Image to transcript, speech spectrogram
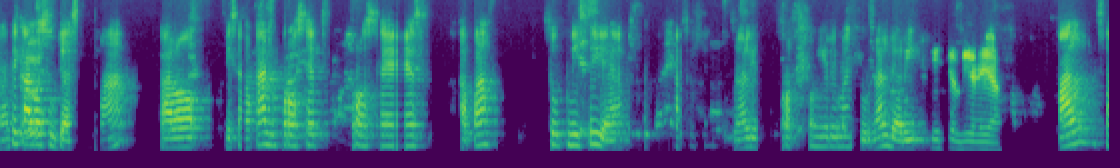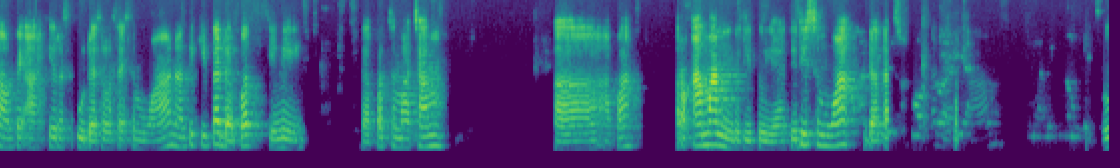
Nanti kalau sudah semua, kalau misalkan proses proses apa submisi ya, jurnal proses pengiriman jurnal dari ya, ya. awal sampai akhir sudah selesai semua, nanti kita dapat ini, dapat semacam uh, apa rekaman begitu ya. Jadi semua data itu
